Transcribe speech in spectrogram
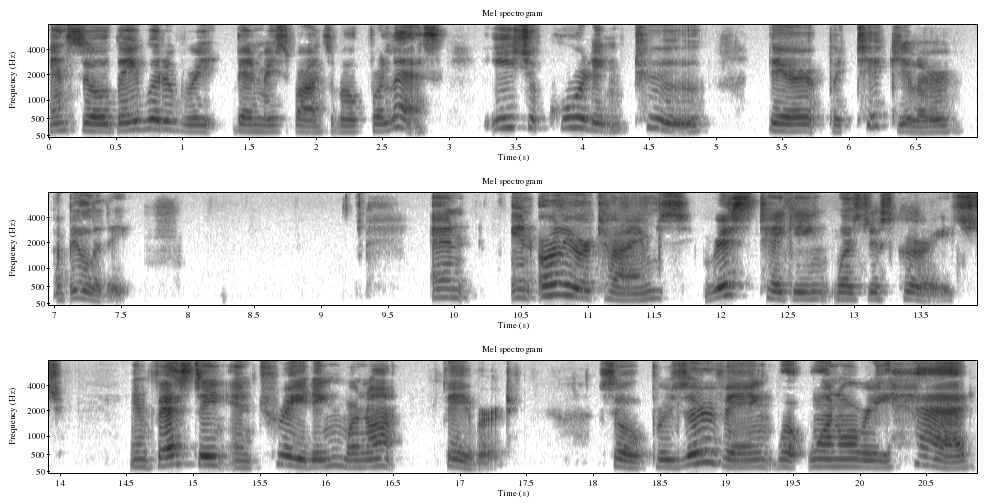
and so they would have re- been responsible for less, each according to their particular ability. And in earlier times, risk taking was discouraged. Investing and trading were not favored. So preserving what one already had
